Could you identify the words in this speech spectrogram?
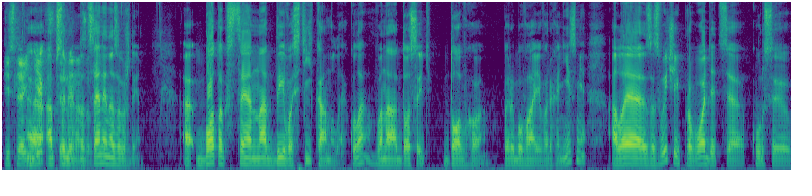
Після Е, ін'єкції це не Абсолютно, назавжди. це не назавжди. Е, Ботокс це на диво стійка молекула, вона досить довго перебуває в організмі, але зазвичай проводяться курси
